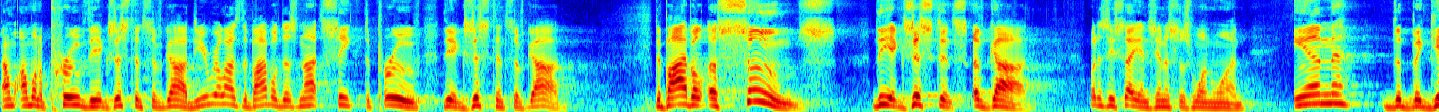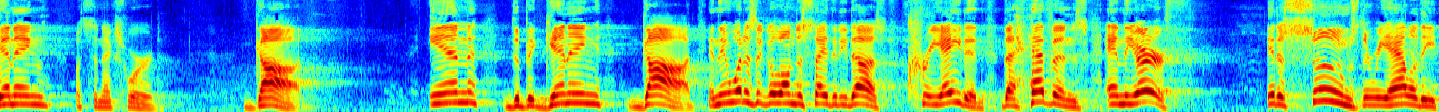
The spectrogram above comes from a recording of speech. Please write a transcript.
I, I want to prove the existence of God. Do you realize the Bible does not seek to prove the existence of God? The Bible assumes the existence of God. What does he say in Genesis 1 1? In the beginning, what's the next word? God. In the beginning, God. And then what does it go on to say that He does? Created the heavens and the earth. It assumes the reality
